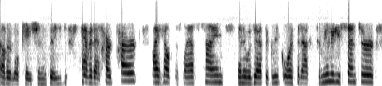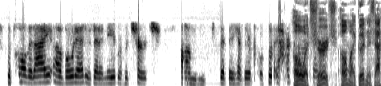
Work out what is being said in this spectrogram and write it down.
other locations. They have it at Hart Park. I helped this last time, and it was at the Greek Orthodox Community Center. The poll that I uh, vote at is at a neighborhood church. Um, that they have their oh, a church! Oh my goodness! How,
